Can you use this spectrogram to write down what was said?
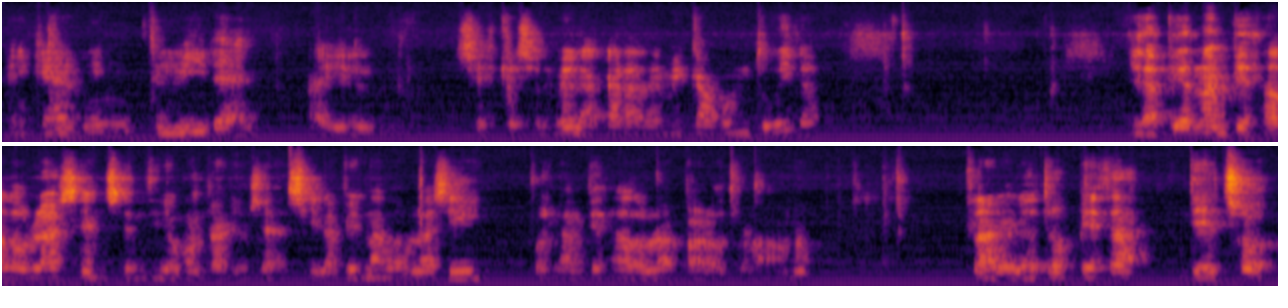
me cago en tu vida, ahí si es que se ve la cara de me cago en tu vida, la pierna empieza a doblarse en sentido contrario, o sea, si la pierna dobla así, pues la empieza a doblar para el otro lado, ¿no? Claro, el otro empieza, de hecho,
